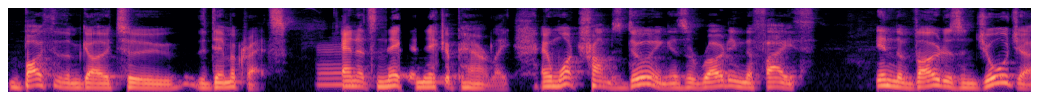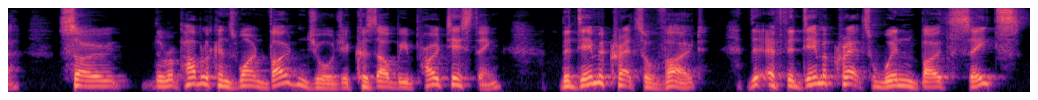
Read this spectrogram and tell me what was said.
Both of them go to the Democrats, mm. and it's neck and neck apparently. And what Trump's doing is eroding the faith in the voters in Georgia. So the Republicans won't vote in Georgia because they'll be protesting. The Democrats will vote. If the Democrats win both seats,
